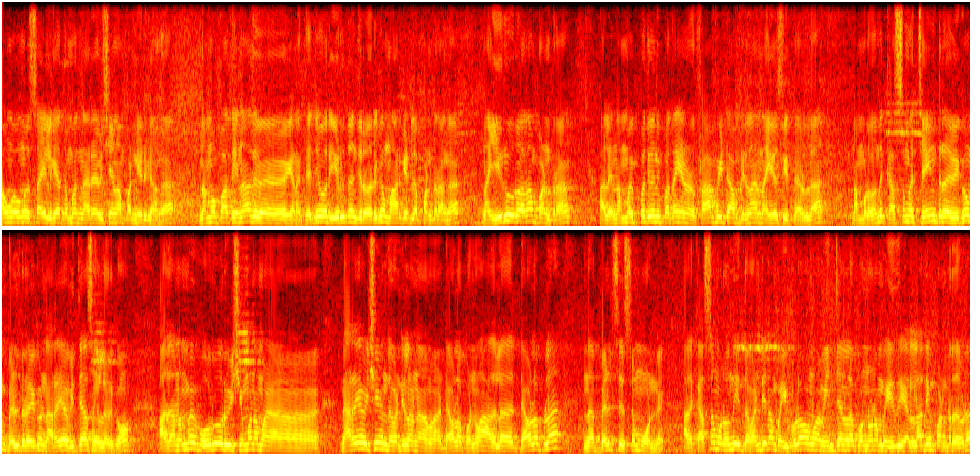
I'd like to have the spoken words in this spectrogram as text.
அவங்கவுங்க ஸ்டைலுக்கு ஏற்ற மாதிரி நிறைய விஷயம்லாம் பண்ணியிருக்காங்க. நம்ம பார்த்தீங்கன்னா அது எனக்கு தெரிஞ்ச ஒரு இருபத்தஞ்சு ரூபா வரைக்கும் மார்க்கெட்டில் பண்ணுறாங்க நான் இருபது ரூபா தான் பண்ணுறேன் அதில் நம்ம இப்போதைக்கு வந்து பார்த்தா என்னோடய ப்ராஃபிட் அப்படிலாம் நான் யோசிக்க தேவையில்ல. நம்மளை வந்து கஸ்டமர் செயின் டிரைவுக்கும் பெல் டிரைவுக்கும் நிறைய வித்தியாசங்கள் இருக்கும். அதை நம்ம ஒரு ஒரு விஷயமும் நம்ம நிறைய விஷயம் இந்த வண்டியில் நம்ம டெவலப் பண்ணுவோம். அதில் டெவலப்பில் இந்த பெல்ட் சிஸ்டம் ஒன்று அது கஸ்டமர் வந்து இந்த வண்டி நம்ம இவ்வளோ நம்ம இன்ஜனில் பண்ணோம் நம்ம இது எல்லாத்தையும் பண்ணுறத விட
